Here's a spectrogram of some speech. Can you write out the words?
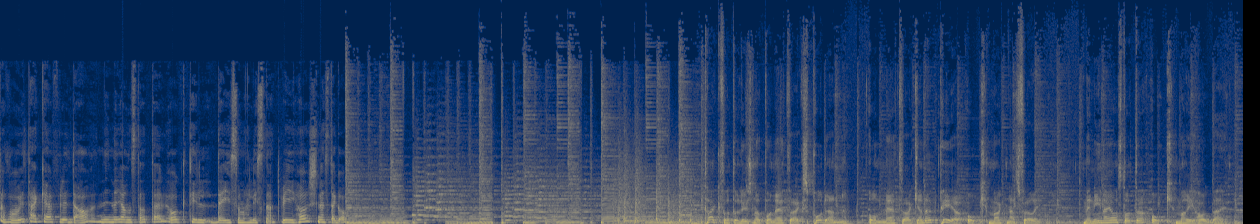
då får vi tacka för idag, Nina Jansdotter, och till dig som har lyssnat. Vi hörs nästa gång. Tack för att du har lyssnat på Nätverkspodden om nätverkande, PR och marknadsföring med Nina Jansdotter och Marie Hagberg.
